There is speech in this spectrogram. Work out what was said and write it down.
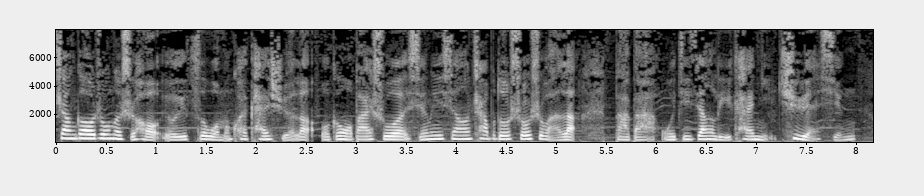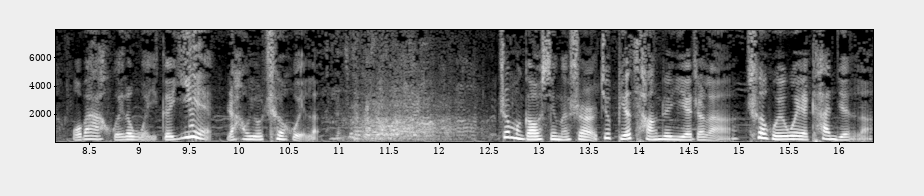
上高中的时候，有一次我们快开学了，我跟我爸说行李箱差不多收拾完了，爸爸，我即将离开你去远行。我爸回了我一个耶，然后又撤回了。这么高兴的事儿就别藏着掖着了，撤回我也看见了。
